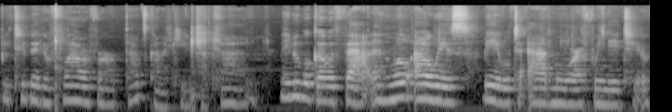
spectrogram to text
Be too big a flower for her. That's kind of cute like that. Maybe we'll go with that and we'll always be able to add more if we need to.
